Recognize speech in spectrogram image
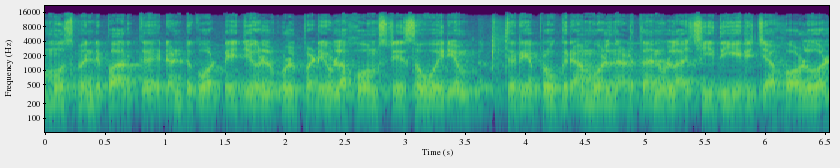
അമ്യൂസ്മെന്റ് പാർക്ക് രണ്ട് കോട്ടേജുകൾ ഉൾപ്പെടെയുള്ള ഹോം സ്റ്റേ സൗകര്യം ചെറിയ പ്രോഗ്രാമുകൾ നടത്താനുള്ള ശീതീകരിച്ച ഹാളുകൾ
